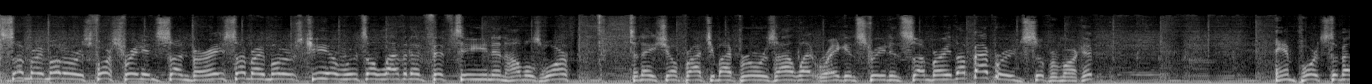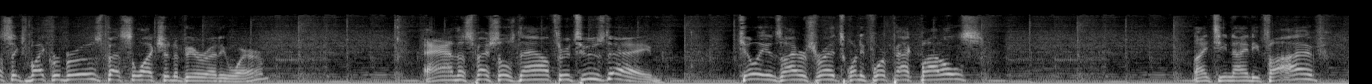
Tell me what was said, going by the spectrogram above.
Sunbury Motors, 4th Street in Sunbury. Sunbury Motors, Kia, routes 11 and 15 in Hummel's Wharf. Today's show brought to you by Brewers Outlet, Reagan Street in Sunbury, the beverage supermarket. Imports, domestics, microbrews, best selection of beer anywhere. And the specials now through Tuesday. Killian's Irish Red 24 pack bottles, 1995.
